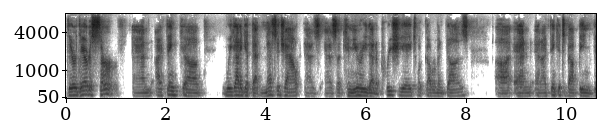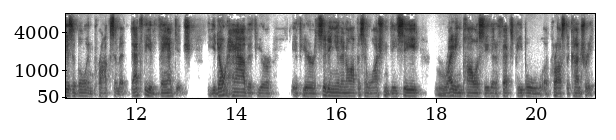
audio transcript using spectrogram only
They're there to serve, and I think. Uh, we got to get that message out as as a community that appreciates what government does, uh, and and I think it's about being visible and proximate. That's the advantage you don't have if you're if you're sitting in an office in Washington D.C. writing policy that affects people across the country.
